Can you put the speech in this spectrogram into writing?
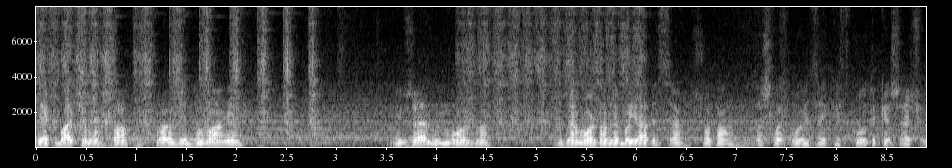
Як бачимо, шлаку справді немає. І вже не можна, вже можна не боятися, що там зашлакуються якісь кутики, ще щось.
